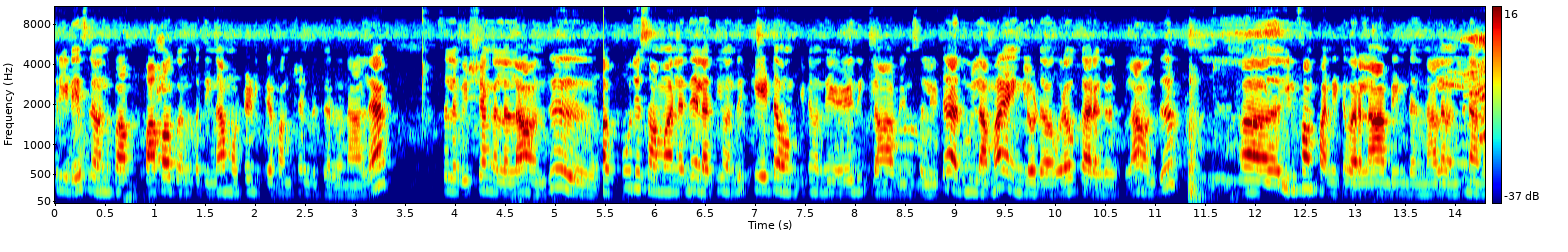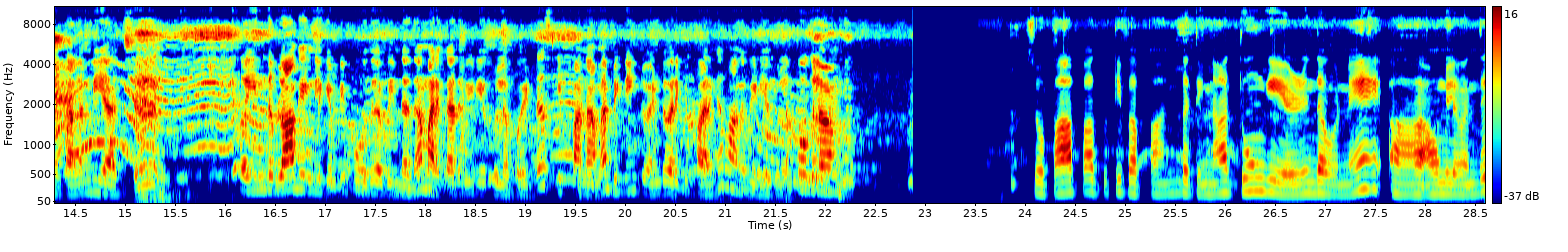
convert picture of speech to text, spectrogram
த்ரீ டேஸில் வந்து பா பாப்பாவுக்கு வந்து பார்த்திங்கன்னா மொட்டை அடிக்கிற ஃபங்க்ஷன் இருக்கிறதுனால சில விஷயங்கள் எல்லாம் வந்து பூஜை சாமான்லேருந்து எல்லாத்தையும் வந்து கேட்டு அவங்ககிட்ட வந்து எழுதிக்கலாம் அப்படின்னு சொல்லிட்டு அதுவும் இல்லாமல் எங்களோட உறவுக்காரர்களுக்கெல்லாம் வந்து இன்ஃபார்ம் பண்ணிட்டு வரலாம் அப்படின்றதுனால வந்து நாங்கள் கிளம்பியாச்சு. ஸோ இந்த விளாக் எங்களுக்கு எப்படி போகுது அப்படின்றத மறக்காத வீடியோக்குள்ளே போயிட்டு ஸ்கிப் பண்ணாமல் பிகினிங் டு எண்ட் வரைக்கும் பாருங்கள் வாங்க வீடியோக்குள்ளே போகலாம். ஸோ பாப்பா குட்டி பாப்பா வந்து பார்த்திங்கன்னா தூங்கி எழுந்த உடனே அவங்கள வந்து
